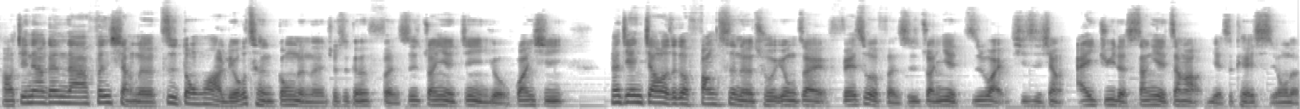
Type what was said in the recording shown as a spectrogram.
好，今天要跟大家分享的自动化流程功能呢，就是跟粉丝专业经营有关系。那今天教的这个方式呢，除了用在 Facebook 粉丝专业之外，其实像 IG 的商业账号也是可以使用的。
